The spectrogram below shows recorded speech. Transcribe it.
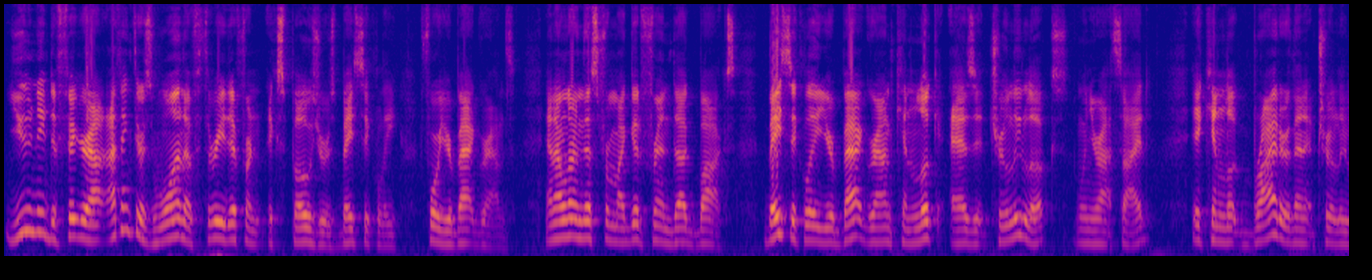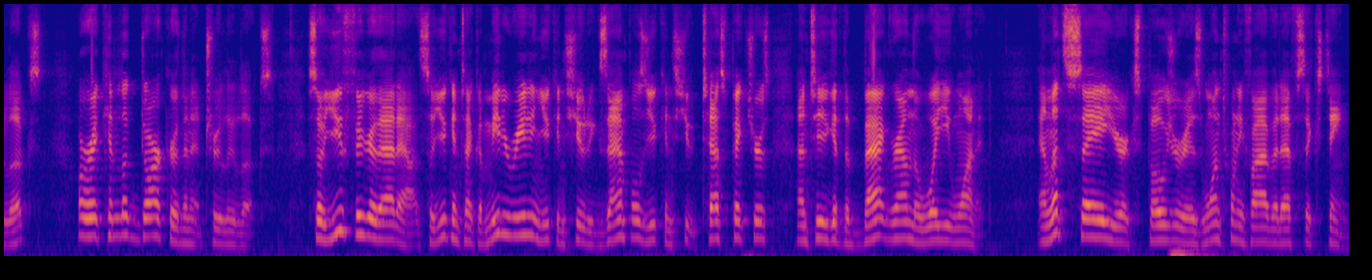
you need to figure out, I think there's one of three different exposures basically for your backgrounds. And I learned this from my good friend Doug Box. Basically, your background can look as it truly looks when you're outside. It can look brighter than it truly looks, or it can look darker than it truly looks. So you figure that out. So you can take a meter reading, you can shoot examples, you can shoot test pictures until you get the background the way you want it. And let's say your exposure is 125 at f16.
